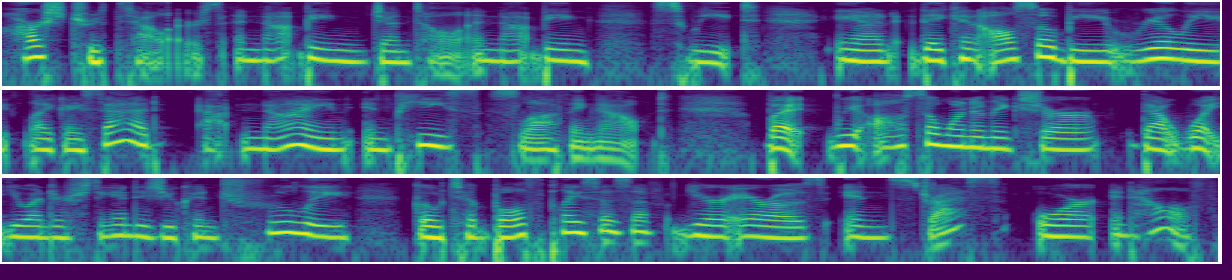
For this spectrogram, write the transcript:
harsh truth tellers and not being gentle and not being sweet. And they can also be really, like I said, at nine in peace, slothing out. But we also want to make sure that what you understand is you can truly go to both places of your arrows in stress or in health.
